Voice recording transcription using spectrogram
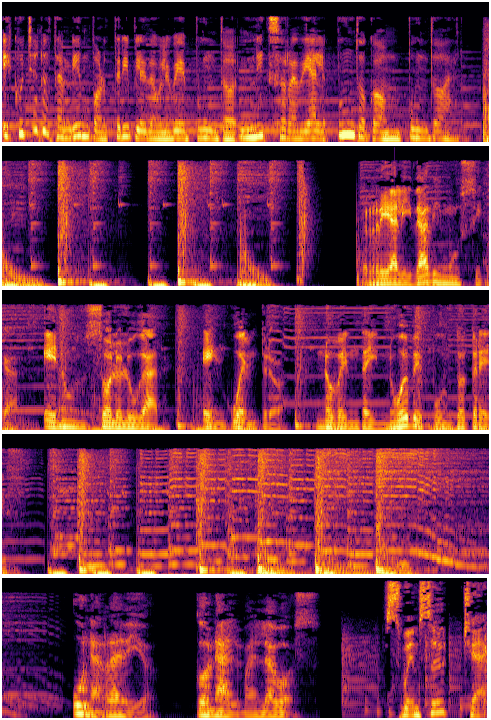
Escúchanos también por www.nexoradial.com.ar. Realidad y música en un solo lugar. Encuentro 99.3. Una radio con alma en la voz. Swimsuit? Check.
